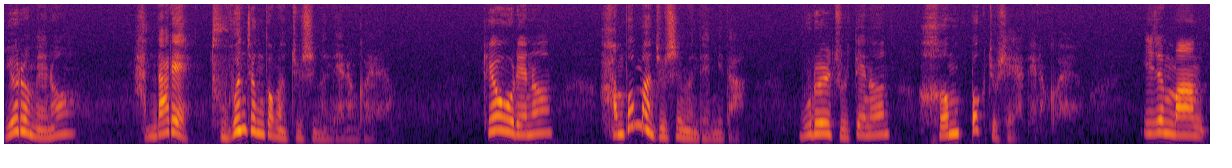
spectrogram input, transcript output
여름에는 한 달에 두 번 정도만 주시면 되는 거예요. 겨울에는 한 번만 주시면 됩니다. 물을 줄 때는 흠뻑 주셔야 되는 거예요. 이 점만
